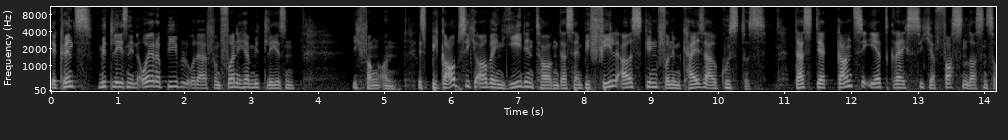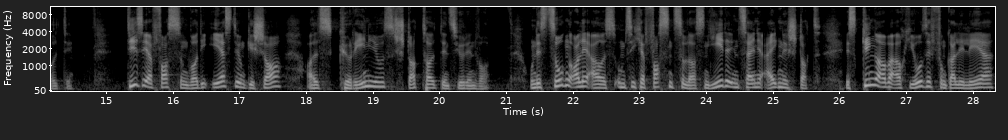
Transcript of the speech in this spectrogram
Ihr könnt es mitlesen in eurer Bibel oder von vorne her mitlesen. Ich fange an. Es begab sich aber in jenen Tagen, dass ein Befehl ausging von dem Kaiser Augustus dass der ganze Erdkreis sich erfassen lassen sollte. Diese Erfassung war die erste und geschah, als Kyrenius Statthalter in Syrien war. Und es zogen alle aus, um sich erfassen zu lassen, jeder in seine eigene Stadt. Es ging aber auch Josef von Galiläa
